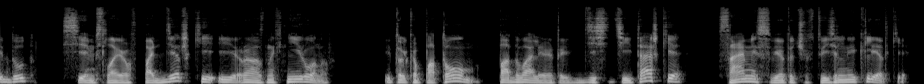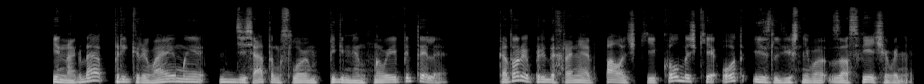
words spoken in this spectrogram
идут семь слоев поддержки и разных нейронов. И только потом, в подвале этой десятиэтажки, сами светочувствительные клетки, иногда прикрываемые десятым слоем пигментного эпителия, который предохраняет палочки и колбочки от излишнего засвечивания.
